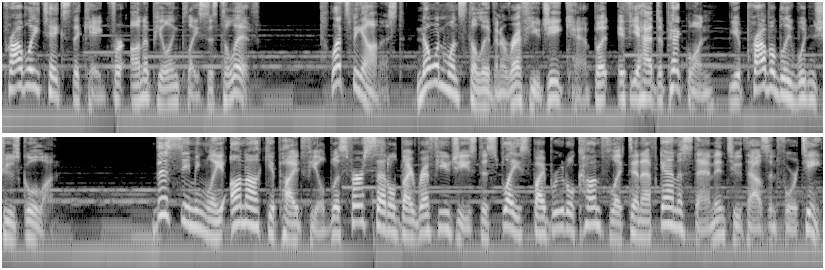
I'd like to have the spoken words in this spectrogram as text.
probably takes the cake for unappealing places to live. Let's be honest, no one wants to live in a refugee camp, but if you had to pick one, you probably wouldn't choose Gulan. This seemingly unoccupied field was first settled by refugees displaced by brutal conflict in Afghanistan in 2014.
